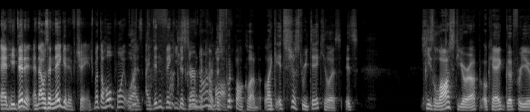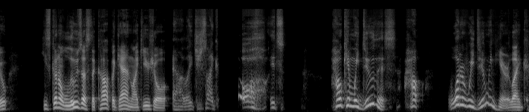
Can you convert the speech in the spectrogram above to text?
And he didn't, and that was a negative change. But the whole point was, I didn't think he deserved to come at this off. football club. Like it's just ridiculous. It's he's lost Europe. Okay, good for you. He's gonna lose us the cup again, like usual. And like just like, oh, it's how can we do this? How what are we doing here? Like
